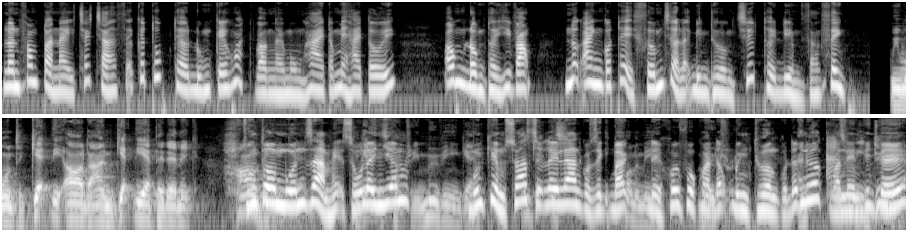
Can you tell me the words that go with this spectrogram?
lần phong tỏa này chắc chắn sẽ kết thúc theo đúng kế hoạch vào ngày 2 tháng 12 tới. Ông đồng thời hy vọng nước Anh có thể sớm trở lại bình thường trước thời điểm Giáng sinh. Chúng tôi muốn giảm hệ số lây nhiễm, muốn kiểm soát sự lây lan của dịch bệnh để khôi phục hoạt động bình thường của đất nước và nền kinh tế.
